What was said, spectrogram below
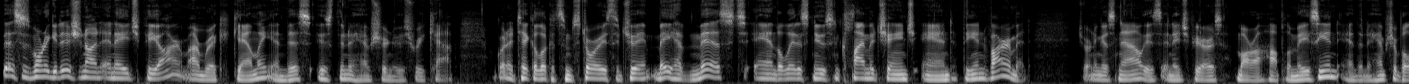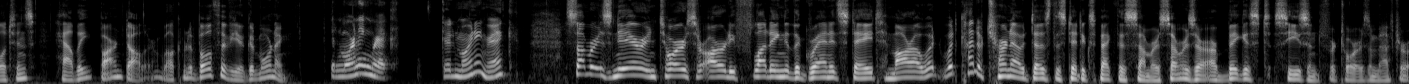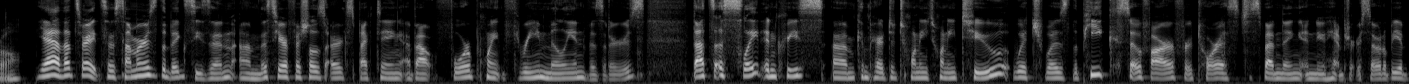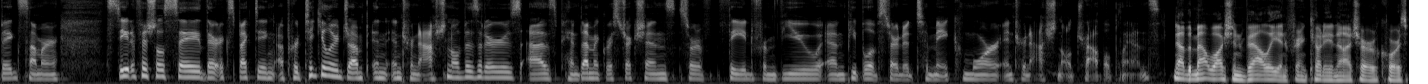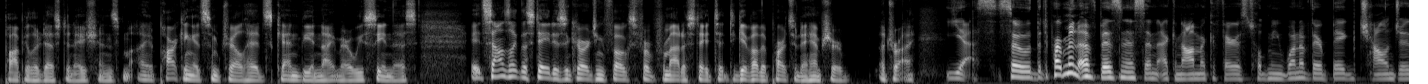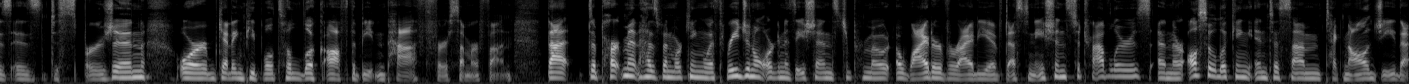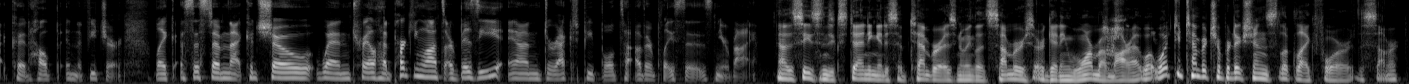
This is Morning Edition on NHPR. I'm Rick Ganley, and this is the New Hampshire News Recap. We're going to take a look at some stories that you may have missed and the latest news in climate change and the environment. Joining us now is NHPR's Mara Hoplamazian and the New Hampshire Bulletin's Hadley Barndollar. Welcome to both of you. Good morning. Good morning, Rick. Good morning, Rick. Summer is near and tourists are already flooding the Granite State. Mara, what, what kind of turnout does the state expect this summer? Summers are our biggest season for tourism, after all. Yeah, that's right. So, summer is the big season. Um, this year, officials are expecting about 4.3 million visitors. That's a slight increase um, compared to 2022, which was the peak so far for tourist spending in New Hampshire. So, it'll be a big summer. State officials say they're expecting a particular jump in international visitors as pandemic restrictions sort of fade from view and people have started to make more international travel plans. Now, the Mount Washington Valley and Franconia Notch are, of course, popular destinations. Uh, parking at some trailheads can be a nightmare. We've seen this. It sounds like the state is encouraging folks from, from out of state to, to give other parts of New Hampshire a try. Yes. So the Department of Business and Economic Affairs told me one of their big challenges is dispersion or getting people to look off the beaten path for summer fun. That department has been working with regional organizations to promote a wider variety of destinations to travelers, and they're also looking into some technology that could help in the future, like a system that could show when trailhead parking lots are busy and direct people to other places nearby. Now, the season's extending into September as New England summers are getting warmer, Mara. What, what do temperature predictions look like for the summer?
